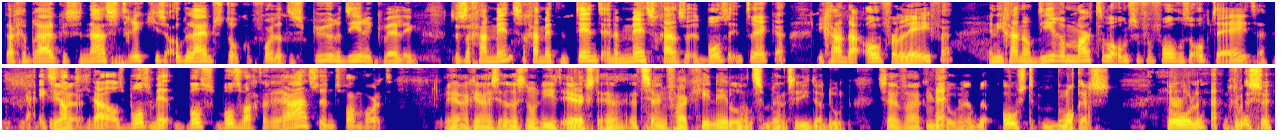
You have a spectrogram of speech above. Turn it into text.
Daar gebruiken ze naast strikjes ook lijmstokken voor. Dat is pure dierenkwelling. Dus er gaan mensen gaan met een tent en een mes gaan ze het bos intrekken. Die gaan daar overleven. En die gaan dan dieren martelen om ze vervolgens op te eten. Ja, ik snap Ja. dat je daar als bos, boswachter razend van wordt. Ja, Gijs, en dat is nog niet het ergste. Hè? Het zijn vaak geen Nederlandse mensen die dat doen. Het zijn vaak Nee. zogenaamde Oostblokkers. Polen, Russen,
